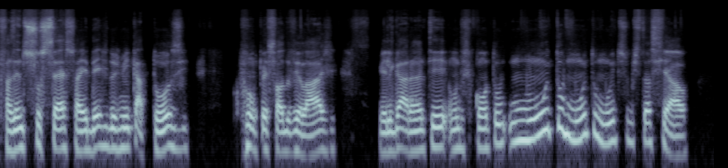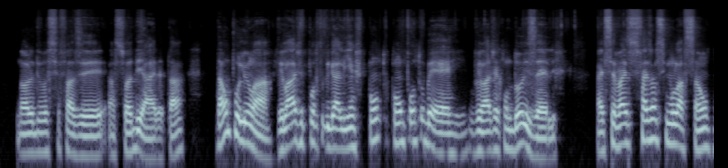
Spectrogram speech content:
fazendo sucesso aí desde 2014 com o pessoal do Village. Ele garante um desconto muito, muito, muito substancial na hora de você fazer a sua diária, tá? Dá um pulinho lá, vilageportodegalinhas.com.br. Village é com dois L's. Aí você vai, faz uma simulação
